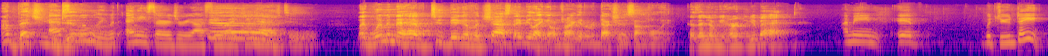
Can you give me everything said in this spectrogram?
I bet you do. Absolutely. With any surgery, I feel like you have to. Like women that have too big of a chest, they'd be like, "Yo, I'm trying to get a reduction at some point," because they're gonna be hurting your back. I mean, if would you date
